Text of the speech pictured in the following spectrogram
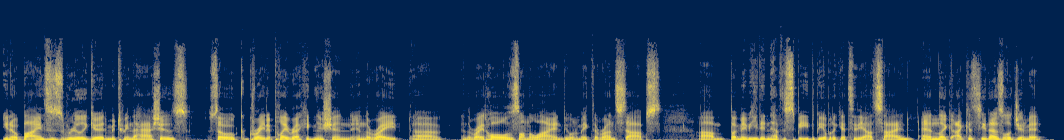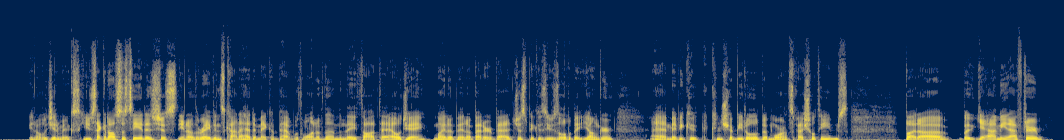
you know Bynes is really good in between the hashes, so great at play recognition in the right uh, in the right holes on the line, be able to make the run stops. Um, but maybe he didn't have the speed to be able to get to the outside. And like I could see that as a legitimate, you know, legitimate excuse. I could also see it as just you know the Ravens kind of had to make a bet with one of them, and they thought that LJ might have been a better bet just because he was a little bit younger and maybe could contribute a little bit more on special teams. But uh, but yeah, I mean after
